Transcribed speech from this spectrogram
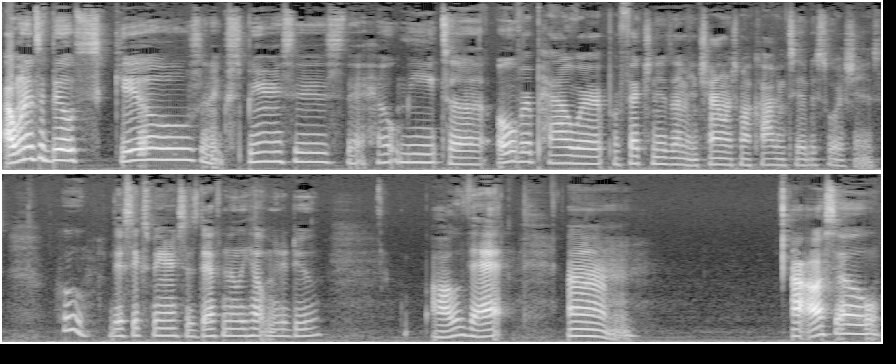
I wanted to build skills and experiences that help me to overpower perfectionism and challenge my cognitive distortions. Whew, this experience has definitely helped me to do all of that. Um, I also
